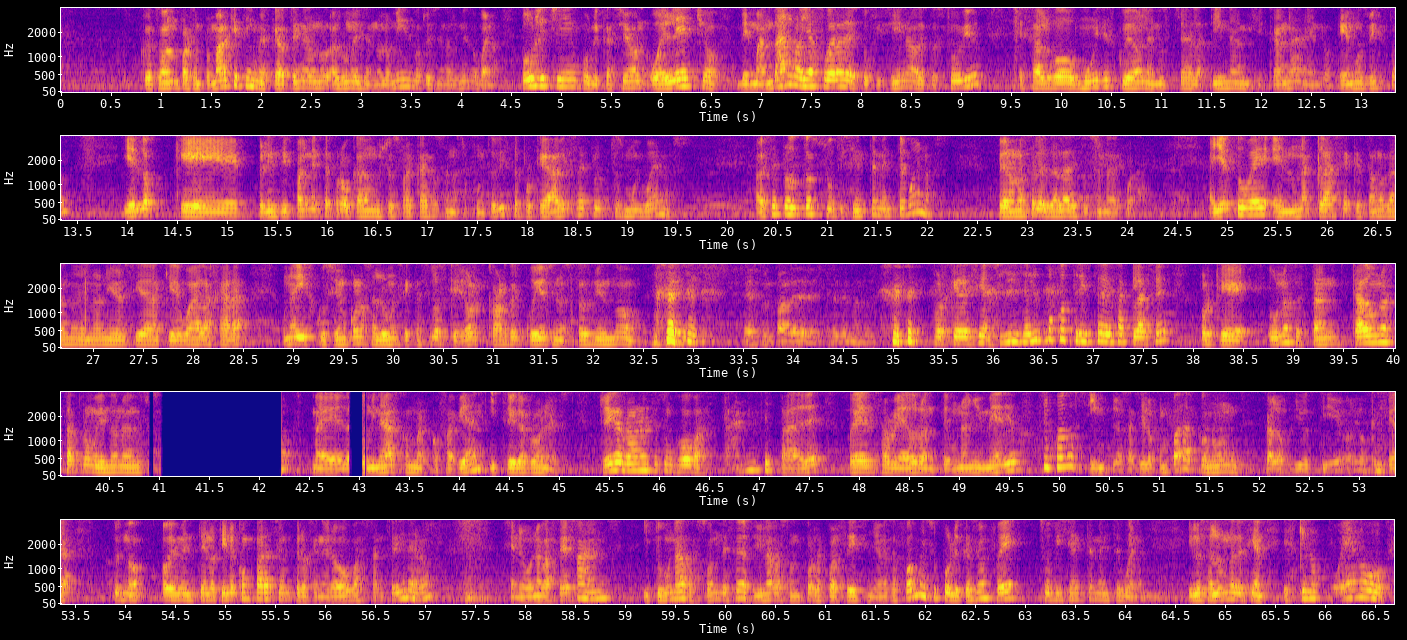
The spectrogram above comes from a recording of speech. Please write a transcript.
que son, por ejemplo, marketing, mercadotecnia, algunos dicen no lo mismo, otros dicen no lo mismo. Bueno, publishing, publicación o el hecho de mandarlo allá fuera de tu oficina o de tu estudio es algo muy descuidado en la industria latina, mexicana, en lo que hemos visto. Y es lo que principalmente ha provocado muchos fracasos a nuestro punto de vista, porque a veces hay productos muy buenos, a veces hay productos suficientemente buenos, pero no se les da la difusión adecuada. Ayer tuve en una clase que estamos dando en una universidad aquí de Guadalajara una discusión con los alumnos que casi los quería ahorcar del cuello si nos estás viendo Es culpable del estrés de Manuel. Porque decían, sí, sale un poco triste de esa clase porque unos están, cada uno está promoviendo uno de nuestros eh, las dominadas con Marco Fabián y Trigger Runners. Trigger Runners es un juego bastante padre, fue desarrollado durante un año y medio. Es un juego simple, o sea, si lo comparas con un Call of Duty o lo que sea, pues no, obviamente no tiene comparación, pero generó bastante dinero, generó una base de fans y tuvo una razón de ser y una razón por la cual fue diseñado de esa forma y su publicación fue suficientemente buena. Y los alumnos decían, es que no puedo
